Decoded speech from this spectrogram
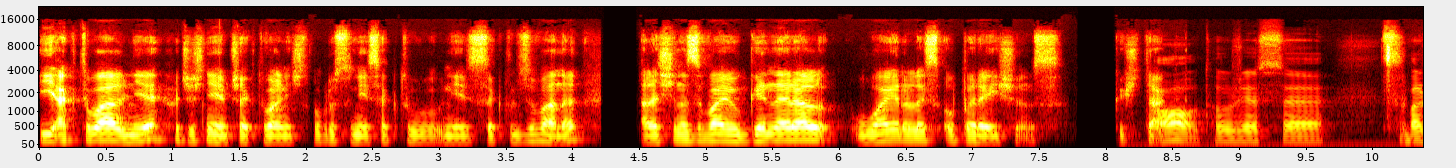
I aktualnie, chociaż nie wiem, czy aktualnie, czy to po prostu nie jest, aktu, nie jest zaktualizowane, ale się nazywają General Wireless Operations. Jakoś tak. o, to już jest e, chyba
